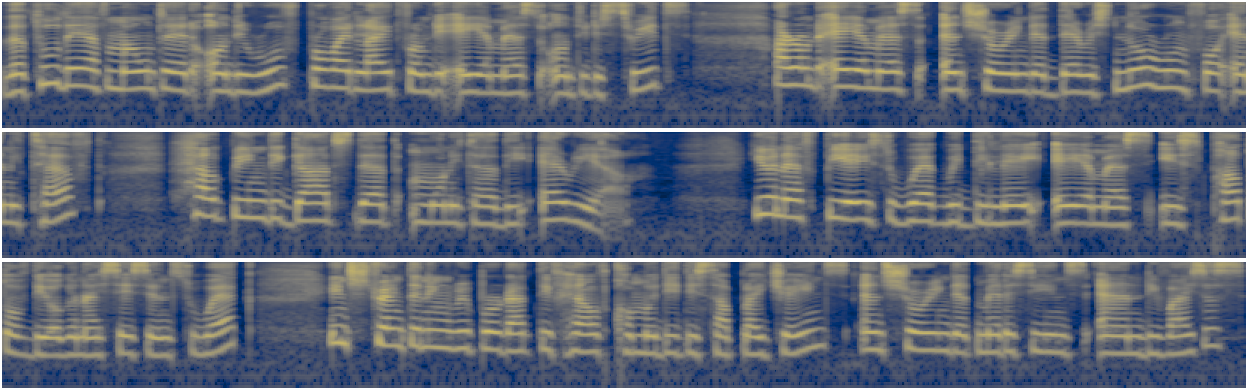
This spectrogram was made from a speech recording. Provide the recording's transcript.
The two they have mounted on the roof provide light from the AMS onto the streets, around AMS, ensuring that there is no room for any theft, helping the guards that monitor the area. UNFPA's work with the Lae AMS is part of the organization's work in strengthening reproductive health commodity supply chains, ensuring that medicines and devices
